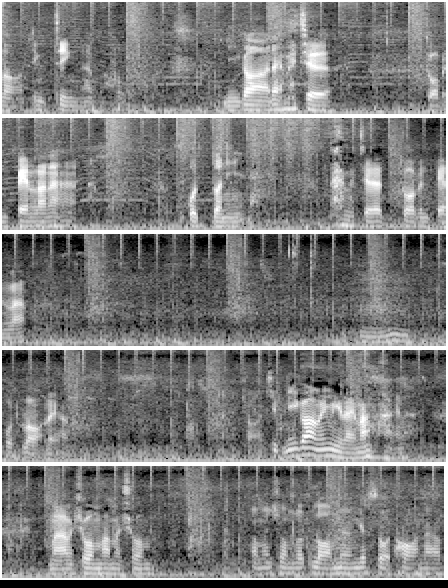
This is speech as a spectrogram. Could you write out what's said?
หล่อจริง ๆ ครับโหวันนี้ก็ได้มาเจอตัวเป็นๆแล้วนะฮะกุดตัวนี้ ได้มาเจอตัวเป็นๆแล้วโคตรหล่อเลยครับคลิปนี้ก็ไม่มีอะไรมากมายนะ มาชม พามาชม พามาชมรถหล่อเมืองยโสธรนะครับ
